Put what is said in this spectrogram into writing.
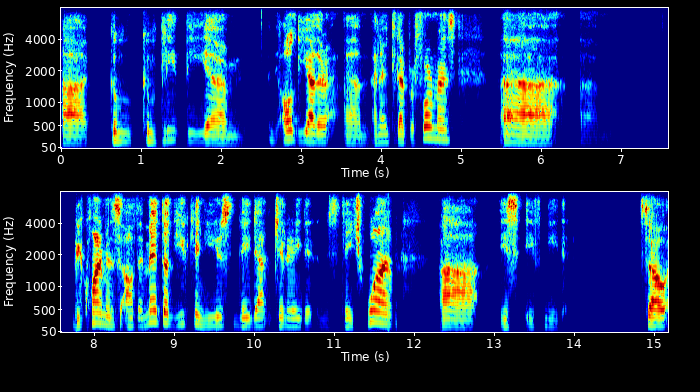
uh, com complete the um, all the other um, analytical performance uh, um, requirements of the method, you can use data generated in stage one uh, is if needed. So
